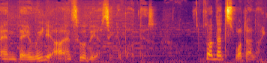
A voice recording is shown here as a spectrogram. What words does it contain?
and they really are enthusiastic about this. So that's what I like.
